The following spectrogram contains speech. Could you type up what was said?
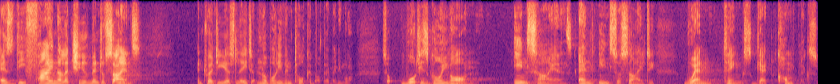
as the final achievement of science. And 20 years later, nobody even talk about them anymore. So what is going on in science and in society when things get complex?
